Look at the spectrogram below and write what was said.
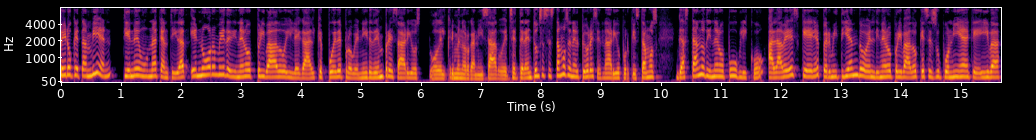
pero que también tiene una cantidad enorme de dinero privado e ilegal que puede provenir de empresarios o del crimen organizado, etcétera. Entonces estamos en el peor escenario porque estamos gastando dinero público a la vez que permitiendo el dinero privado que se suponía que iba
